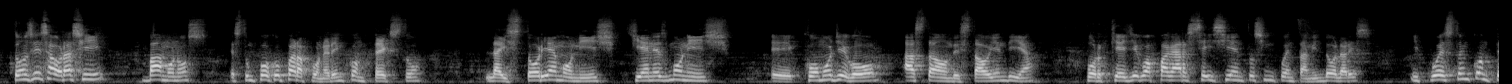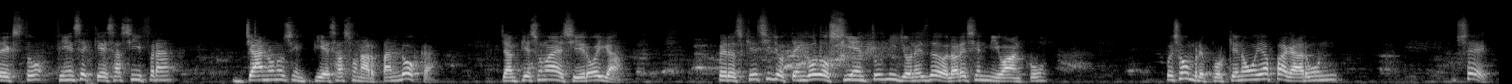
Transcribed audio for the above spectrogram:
Entonces, ahora sí, vámonos, esto un poco para poner en contexto la historia de Monish, quién es Monish, eh, cómo llegó hasta donde está hoy en día por qué llegó a pagar 650 mil dólares. Y puesto en contexto, fíjense que esa cifra ya no nos empieza a sonar tan loca. Ya empiezan a decir, oiga, pero es que si yo tengo 200 millones de dólares en mi banco, pues hombre, ¿por qué no voy a pagar un, no sé,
